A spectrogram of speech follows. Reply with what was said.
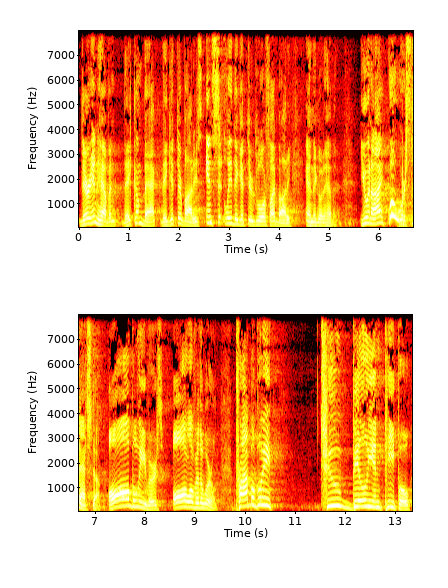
they're in heaven, they come back, they get their bodies, instantly they get their glorified body, and they go to heaven. You and I, whoa, we're snatched up. All believers all over the world. Probably two billion people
